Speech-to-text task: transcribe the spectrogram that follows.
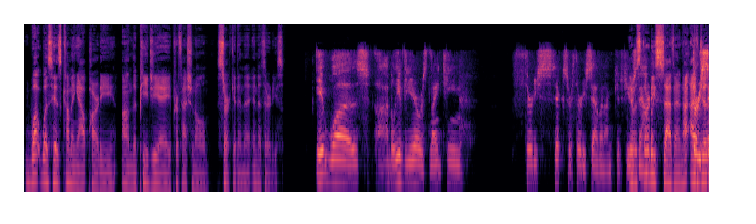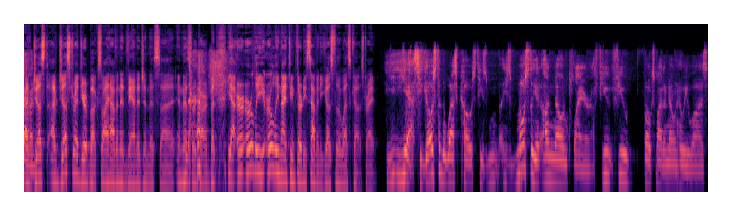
what was his coming out party on the PGA professional circuit in the in the 30s? It was uh, I believe the year was 19 36 or 37 i'm confused it was now, 37. I, 37. I've, just, I've just i've just read your book so i have an advantage in this uh, in this regard. But yeah early early 1937 he goes to the west coast right? Yes he goes to the west coast. He's he's mostly an unknown player. A few few folks might have known who he was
